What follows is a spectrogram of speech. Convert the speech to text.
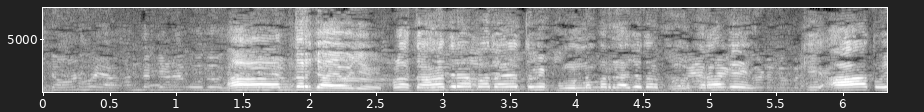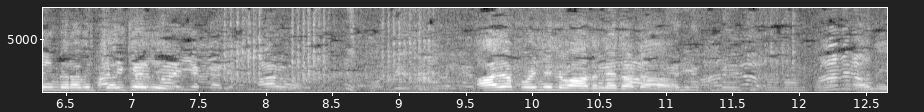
ਡਾਊਨ ਹੋਇਆ ਅੰਦਰ ਜਾਣਾ ਉਦੋਂ ਹਾਂ ਅੰਦਰ ਜਾਇਓ ਜੀ। ਭਲਾ 10 ਦਿਨਾਂ ਬਾਅਦ ਆਏ ਤੁਸੀਂ ਫੋਨ ਨੰਬਰ ਲੈ ਜਾਓ ਤੁਹਾਨੂੰ ਫੋਨ ਕਰਾਂਗੇ ਕਿ ਆ ਤੁਸੀਂ ਮੇਰਾ ਵੀ ਚੱਲ ਗਿਆ ਜੀ। ਆਇਓ ਕੋਈ ਨਹੀਂ ਲਵਾ ਦਿੰਨੇ ਤੁਹਾਡਾ। ਹਾਂਜੀ।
